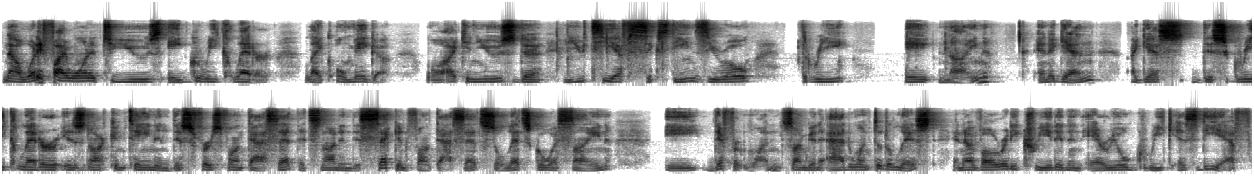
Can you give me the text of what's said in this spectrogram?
Now, what if I wanted to use a Greek letter like omega? Well, I can use the UTF-160389. And again, I guess this Greek letter is not contained in this first font asset. It's not in this second font asset. So let's go assign a different one. So I'm going to add one to the list and I've already created an Arial Greek SDF.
